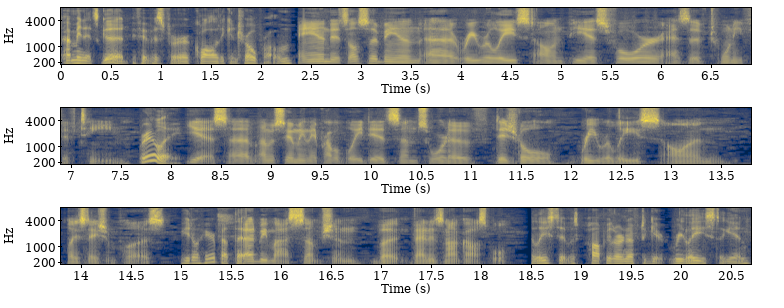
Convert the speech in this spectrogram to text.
I mean, it's good if it was for a quality control problem. And it's also been uh, re released on PS4 as of 2015. Really? Yes, uh, I'm assuming they probably did some sort of digital re-release on PlayStation Plus. You don't hear about that. That'd be my assumption, but that is not gospel. At least it was popular enough to get released again.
